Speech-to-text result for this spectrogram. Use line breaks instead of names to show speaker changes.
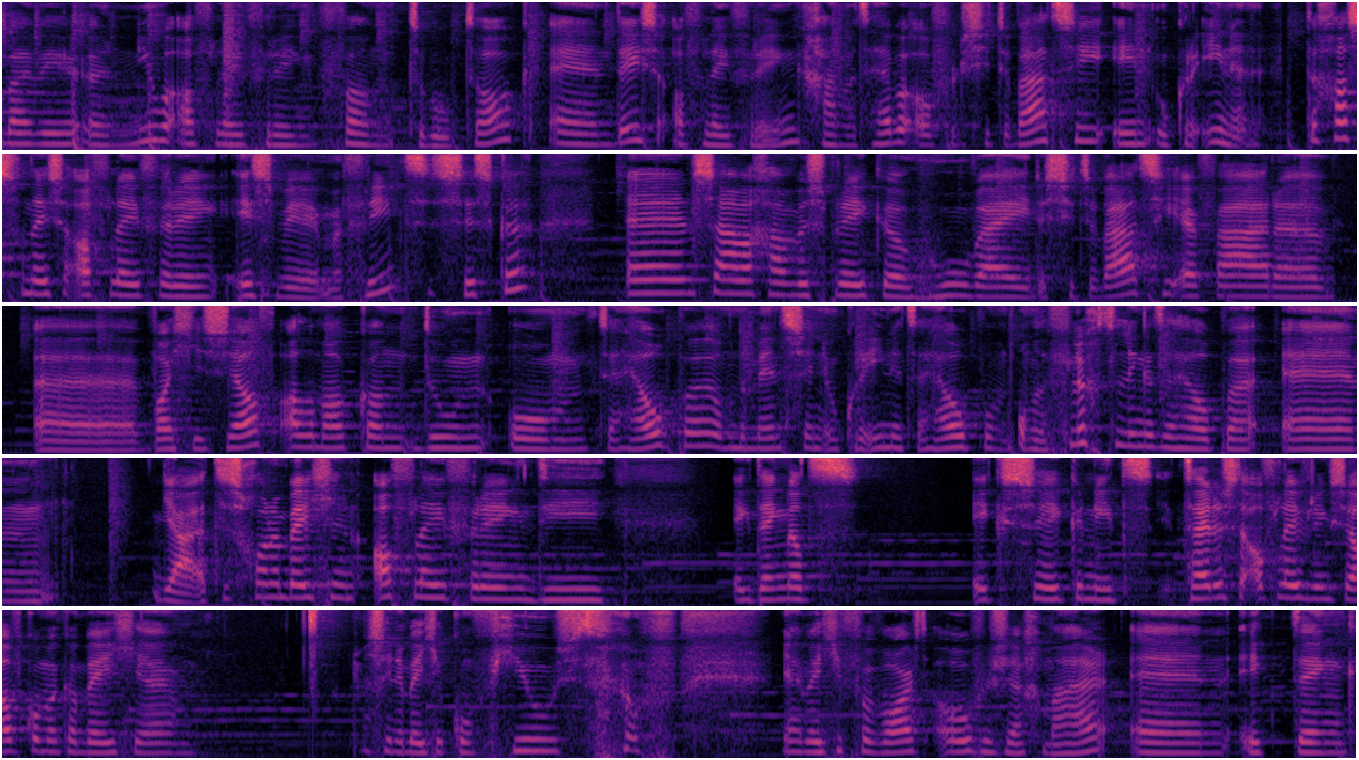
welkom bij weer een nieuwe aflevering van Taboe Talk. En deze aflevering gaan we het hebben over de situatie in Oekraïne. De gast van deze aflevering is weer mijn vriend Siske. En samen gaan we bespreken hoe wij de situatie ervaren, uh, wat je zelf allemaal kan doen om te helpen, om de mensen in Oekraïne te helpen, om de vluchtelingen te helpen. En ja, het is gewoon een beetje een aflevering die ik denk dat ik zeker niet. Tijdens de aflevering zelf kom ik een beetje misschien een beetje confused of ja, een beetje verward over, zeg maar. En ik denk.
